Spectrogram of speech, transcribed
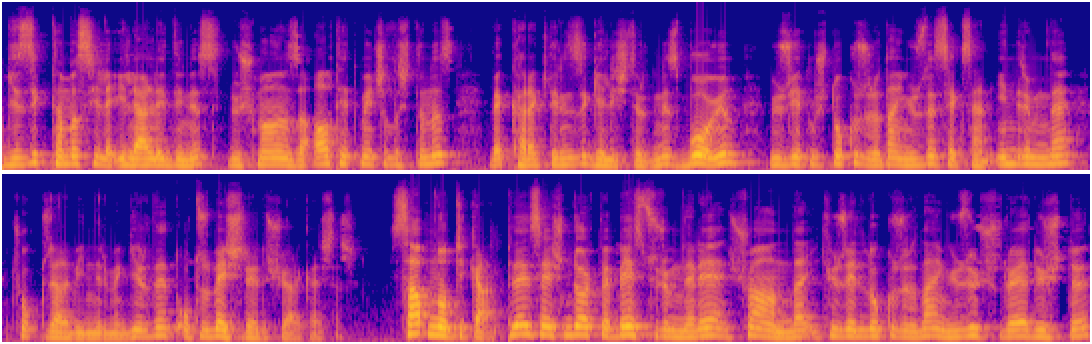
Gizlilik temasıyla ilerlediğiniz, düşmanınızı alt etmeye çalıştığınız ve karakterinizi geliştirdiğiniz bu oyun 179 liradan %80 indirimle çok güzel bir indirime girdi. 35 liraya düşüyor arkadaşlar. Subnautica, PlayStation 4 ve 5 sürümleri şu anda 259 liradan 103 liraya düştü.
